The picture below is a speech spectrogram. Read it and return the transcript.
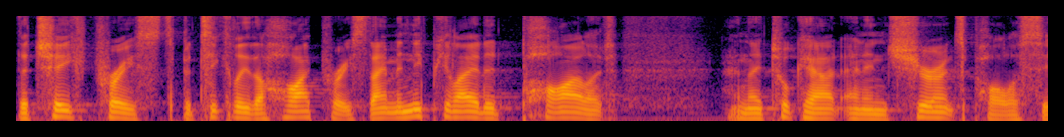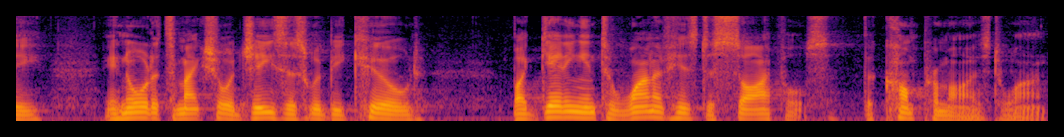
the chief priests, particularly the high priest. They manipulated Pilate and they took out an insurance policy in order to make sure Jesus would be killed by getting into one of his disciples, the compromised one.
